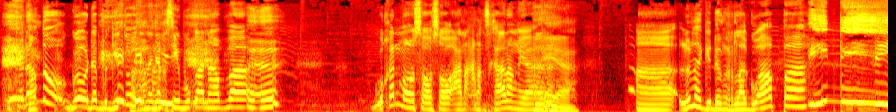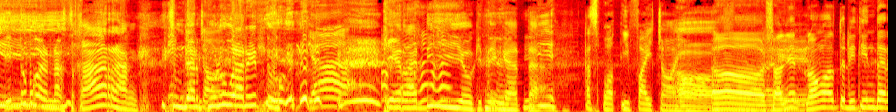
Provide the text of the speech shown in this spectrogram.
Kadang tuh gue udah begitu Nanya kesibukan apa Gue kan mau sosok anak-anak sekarang ya Iya. Eh, Lu lagi denger lagu apa? Itu bukan anak sekarang. Enggak, 90-an itu. ya Kayak radio kita kata. Iya Kan Spotify coy Oh, soalnya nongol tuh di Tinder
